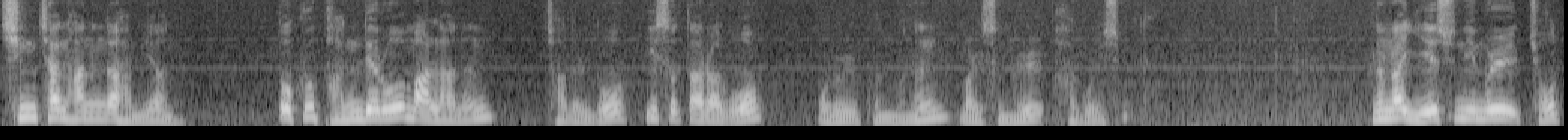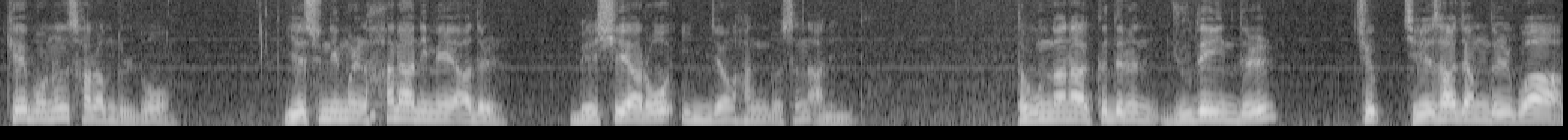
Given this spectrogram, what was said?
칭찬하는가 하면 또 그 반대로 말하는 자들도 있었다라고 오늘 본문은 말씀을 하고 있습니다. 그러나 예수님을 좋게 보는 사람들도 예수님을 하나님의 아들 메시아로 인정한 것은 아닙니다. 더군다나 그들은 유대인들 즉 제사장들과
